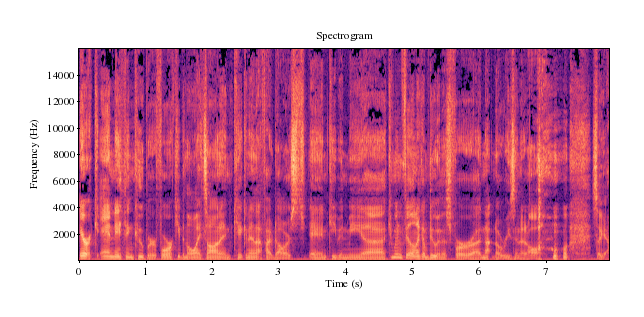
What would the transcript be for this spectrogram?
Eric and Nathan Cooper for keeping the lights on and kicking in that five dollars and keeping me uh, keeping me feeling like I'm doing this for uh, not no reason at all. so yeah.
